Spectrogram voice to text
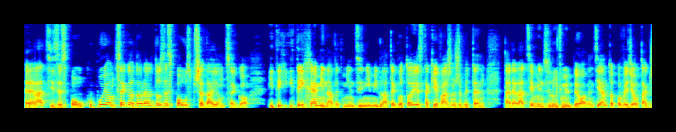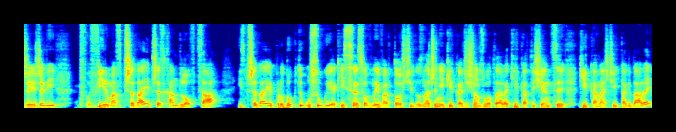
relacji zespołu kupującego do, do zespołu sprzedającego i, tych, i tej chemii nawet między nimi, dlatego to jest takie ważne, żeby ten, ta relacja między ludźmi była, więc ja bym to powiedział tak, że jeżeli firma sprzedaje przez handlowca, i sprzedaje produkty, usługi jakiejś sensownej wartości, to znaczy nie kilkadziesiąt złotych, ale kilka tysięcy, kilkanaście i tak dalej,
